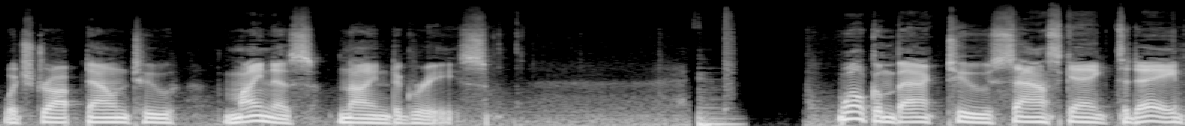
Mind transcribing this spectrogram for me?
which dropped down to minus 9 degrees. Welcome back to SaskAg Today.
